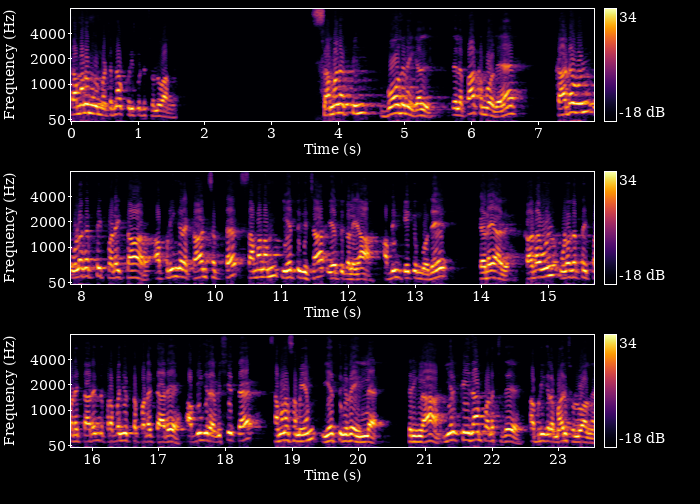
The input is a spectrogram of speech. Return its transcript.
சமணம்னு மட்டும்தான் குறிப்பிட்டு சொல்லுவாங்க. சமணத்தின் போதனைகள். இதுல பார்க்கும்போது கடவுள் உலகத்தை படைத்தார் அப்படிங்கிற கான்செப்ட சமணம் ஏத்துக்குச்சா ஏத்துக்கலையா அப்படின்னு கேட்கும்போது கிடையாது. கடவுள் உலகத்தை படைத்தாரு இந்த பிரபஞ்சத்தை படைத்தாரு அப்படிங்கிற விஷயத்த சமண சமயம் ஏத்துக்கவே இல்லை. சரிங்களா? இயற்கை தான் படைச்சது அப்படிங்கிற மாதிரி சொல்லுவாங்க.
